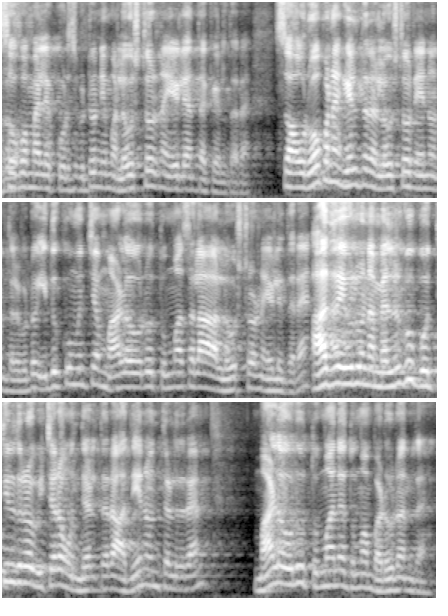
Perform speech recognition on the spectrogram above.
ಸೋಫಾ ಮೇಲೆ ಕೂಡಿಸ್ಬಿಟ್ಟು ನಿಮ್ಮ ಲವ್ ಸ್ಟೋರಿನ ಹೇಳಿ ಅಂತ ಕೇಳ್ತಾರೆ. ಸೊ ಅವ್ರು ಓಪನ್ ಆಗಿ ಹೇಳ್ತಾರೆ ಲವ್ ಸ್ಟೋರಿ ಏನು ಅಂತ ಹೇಳ್ಬಿಟ್ಟು. ಇದಕ್ಕೂ ಮುಂಚೆ ಮಾಳವರು ತುಂಬಾ ಸಲ ಆ ಲವ್ ಸ್ಟೋರಿನ ಹೇಳಿದ್ದಾರೆ. ಆದ್ರೆ ಇವರು ನಮ್ಮೆಲ್ರಿಗೂ ಗೊತ್ತಿಲ್ದಿರೋ ವಿಚಾರ ಒಂದ್ ಹೇಳ್ತಾರೆ. ಅದೇನು ಅಂತ ಹೇಳಿದ್ರೆ ಮಾಡೋರು ತುಂಬಾ ಅಂದ್ರೆ ತುಂಬಾ ಬಡವರಂತೆ.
